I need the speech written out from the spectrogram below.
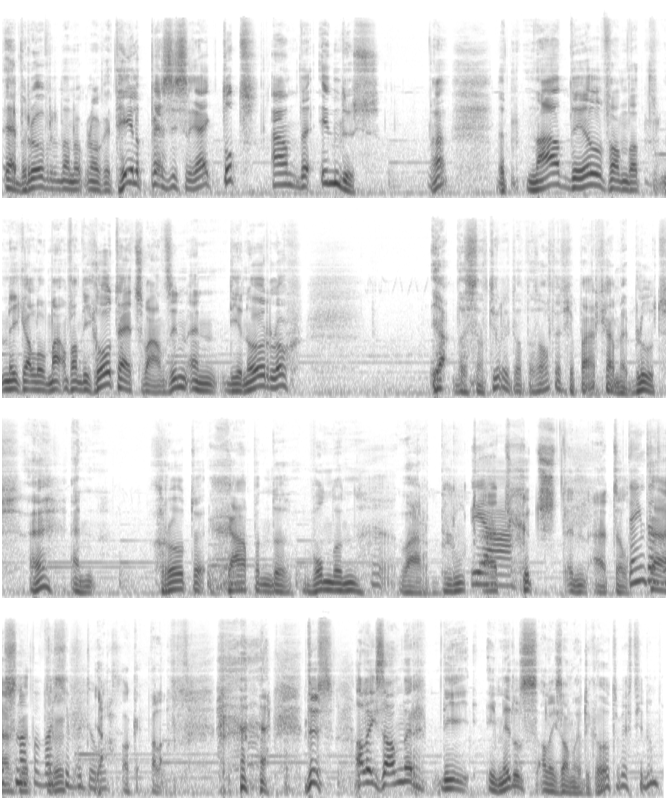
hij veroverde dan ook nog het hele Perzische Rijk tot aan de Indus. Ja. Het nadeel van, dat megaloma van die grootheidswaanzin en die oorlog... Ja, dat is natuurlijk dat dat altijd gepaard gaat met bloed. Hè. En grote, gapende wonden waar bloed Ja. uitgutst en uit elkaar denk dat we snappen wat je bedoelt. Ja, oké, voilà. dus Alexander, die inmiddels Alexander de Grote werd genoemd,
